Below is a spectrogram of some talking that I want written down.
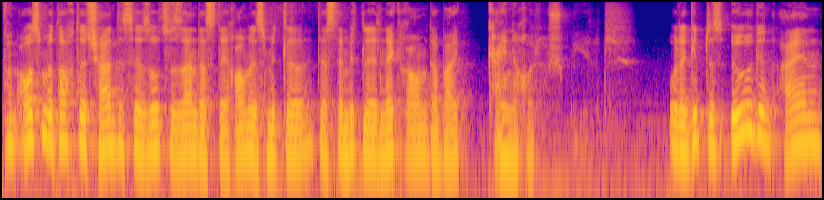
Von außen betrachtet scheint es ja so zu sein, dass der Raum des Mittel, dass der mittlere Neckraum dabei keine Rolle spielt. Oder gibt es irgendein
